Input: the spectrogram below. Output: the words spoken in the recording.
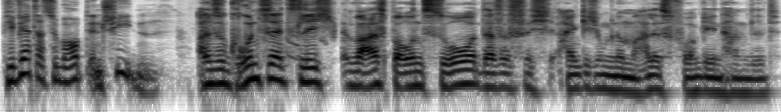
Wie wird das überhaupt entschieden? Also grundsätzlich war es bei uns so, dass es sich eigentlich um normales Vorgehen handelt.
